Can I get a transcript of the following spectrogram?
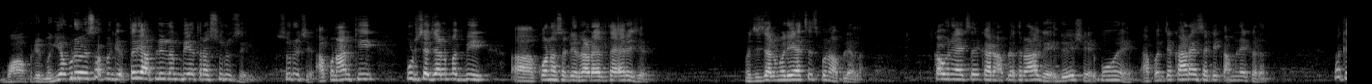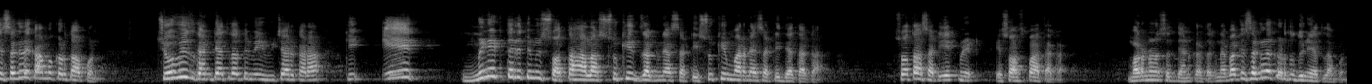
बापरे मग एवढ्या वेळेस आपण तरी आपली लंबी यात्रा सुरूच आहे. सुरूच आहे. आपण आणखी पुढच्या जन्मात बी कोणासाठी रडायला तयारच आहेत? म्हणजे जन्माला याचेच पण आपल्याला. काहून यायचं आहे कारण आपल्यात राग आहे द्वेष आहे मोह आहे. आपण ते काढायसाठी काम नाही करत. बाकी सगळे कामं करतो आपण. चोवीस घंट्यातला तुम्ही विचार करा की एक मिनिट तरी तुम्ही स्वतःला सुखी जगण्यासाठी सुखी मरण्यासाठी देता का? स्वतःसाठी एक मिनिट हे श्वास पाहता का? मरणाचं ध्यान करता का? नाही बाकी सगळं करतो दुनियातलं आपण.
